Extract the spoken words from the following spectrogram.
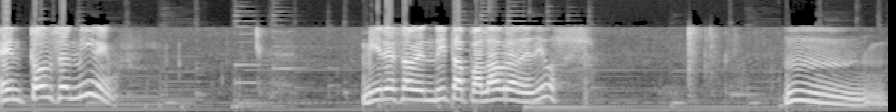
Entonces miren, mire esa bendita palabra de Dios. Mm,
